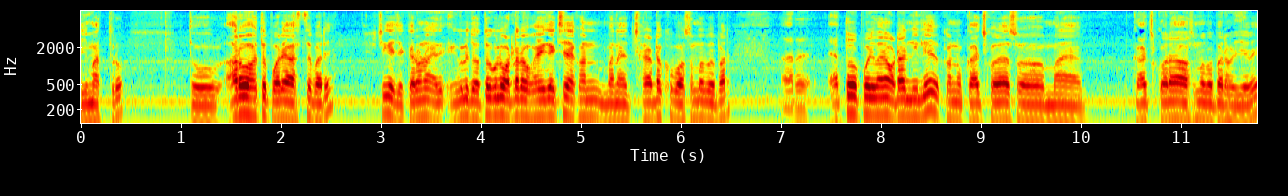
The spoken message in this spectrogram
এই মাত্র তো আরও হয়তো পরে আসতে পারে। ঠিক আছে, কারণ এগুলো যতগুলো অর্ডার হয়ে গেছে এখন মানে ছাড়াটা খুব অসম্ভব ব্যাপার। আর এত পরিমাণে অর্ডার নিলে এখন কাজ করা মানে কাজ করা অসম্ভব ব্যাপার হয়ে যাবে।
